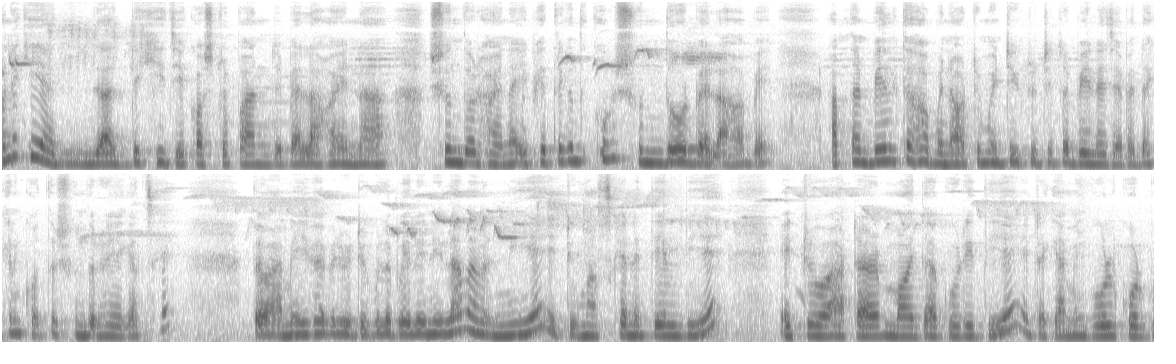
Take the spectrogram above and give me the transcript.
অনেকেই দেখি যে কষ্ট পান যে বেলা হয় না, সুন্দর হয় না, এই ক্ষেত্রে কিন্তু খুব সুন্দর বেলা হবে। আপনার বেলতে হবে না অটোমেটিক রুটিটা বেলে যাবে। দেখেন কত সুন্দর হয়ে গেছে। তো আমি এইভাবে রুটিগুলো বেলে নিলাম নিয়ে একটু মাঝখানে তেল দিয়ে, একটু আটার ময়দা গুঁড়ি দিয়ে এটাকে আমি গোল করব।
